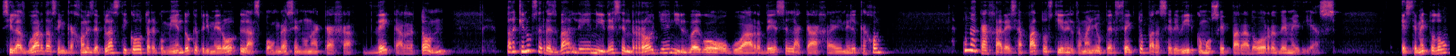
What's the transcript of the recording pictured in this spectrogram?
Si las guardas en cajones de plástico, te recomiendo que primero las pongas en una caja de cartón para que no se resbalen y desenrollen y luego guardes la caja en el cajón. Una caja de zapatos tiene el tamaño perfecto para servir como separador de medias. Este método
